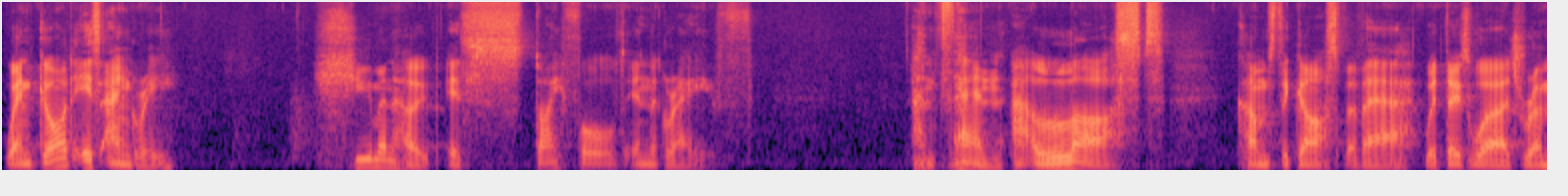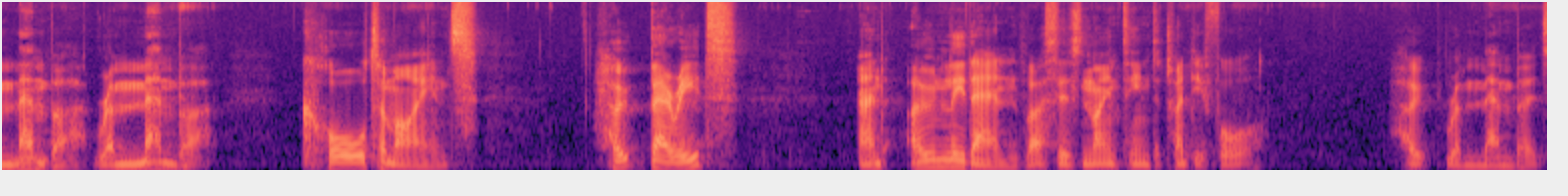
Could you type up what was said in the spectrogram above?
When God is angry, human hope is stifled in the grave. And then, at last, comes the gasp of air with those words remember, remember, call to mind. Hope buried and only then, verses 19 to 24, hope remembered.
